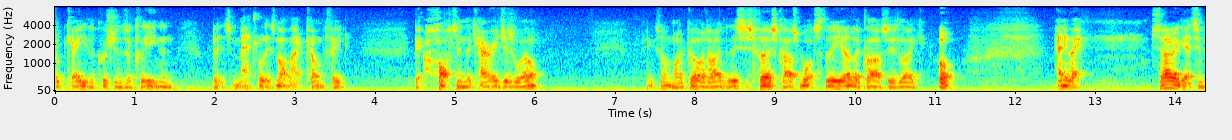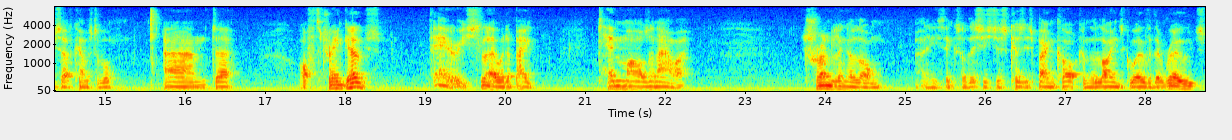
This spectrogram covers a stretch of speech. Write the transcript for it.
okay, the cushions are clean and but it's metal, it's not that comfy. A bit hot in the carriage as well. Thinks, oh my god, I, this is first class, what's the other classes like? Oh, anyway, so he gets himself comfortable and uh, off the train goes. Very slow at about 10 miles an hour, trundling along. And he thinks, oh, this is just because it's Bangkok and the lines go over the roads,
